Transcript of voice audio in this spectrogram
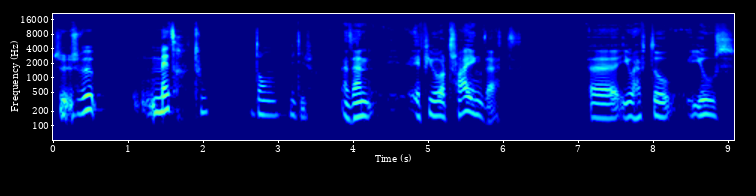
Je, je veux mettre tout dans mes livres. And then, if you are trying that, uh, you have to use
